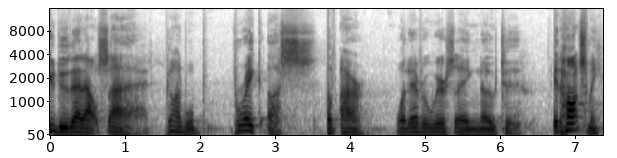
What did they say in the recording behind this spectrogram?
You do that outside. God will break us of our whatever we're saying no to. It haunts me.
